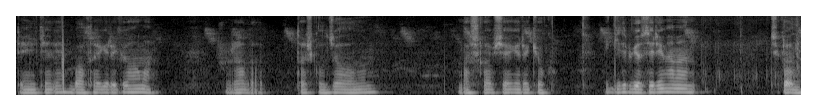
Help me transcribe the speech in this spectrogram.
tehlikeli. Baltaya gerekiyor ama şurada da taş kılıcı alalım. Başka bir şeye gerek yok. Bir gidip göstereyim hemen çıkalım.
